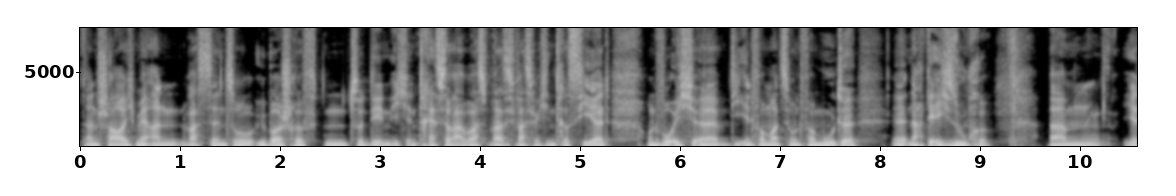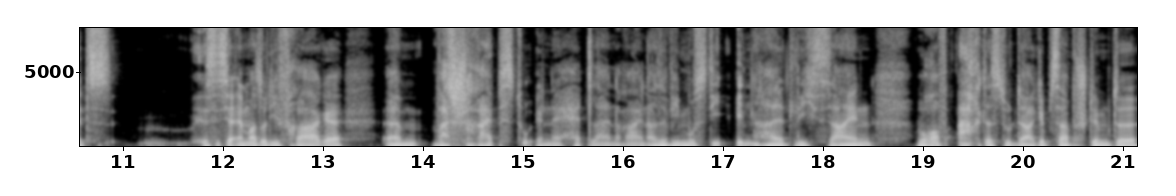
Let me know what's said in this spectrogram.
dann schaue ich mir an, was sind so Überschriften, zu denen ich Interesse habe, was, was, was mich interessiert und wo ich äh, die Information vermute, äh, nach der ich suche. Ähm, jetzt ist es ja immer so die Frage, ähm, was schreibst du in eine Headline rein? Also wie muss die inhaltlich sein? Worauf achtest du da? Gibt es da bestimmte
